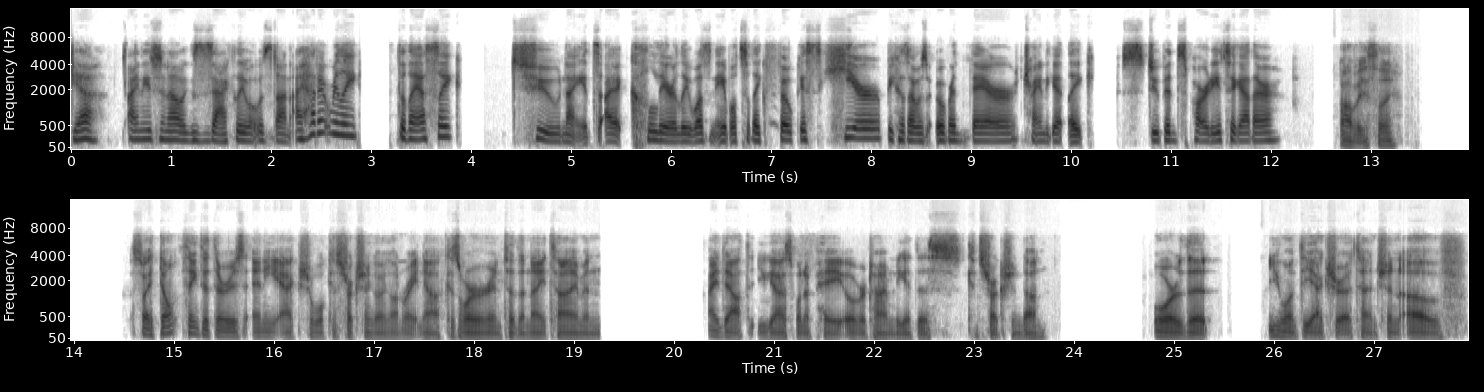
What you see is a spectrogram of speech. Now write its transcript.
Yeah, I need to know exactly what was done. I hadn't really the last like two nights I clearly wasn't able to like focus here because I was over there trying to get like Stupid's party together. Obviously. So I don't think that there is any actual construction going on right now because we're into the nighttime, and I doubt that you guys want to pay overtime to get this construction done, or that you want the extra attention of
